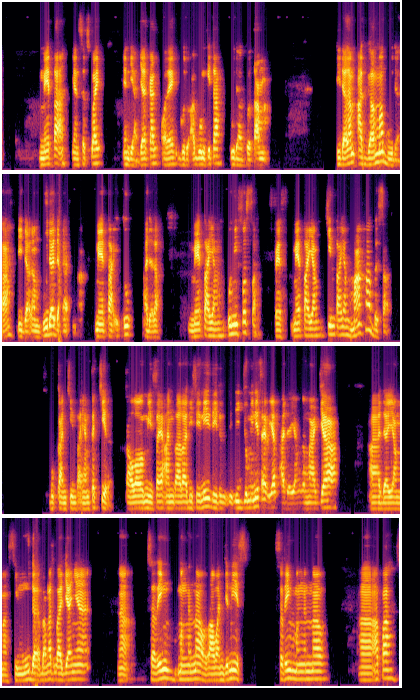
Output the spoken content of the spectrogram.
meta yang sesuai yang diajarkan oleh guru agung kita Buddha Gautama. Di dalam agama Buddha, di dalam Buddha Dharma, meta itu adalah meta yang universal, meta yang cinta yang maha besar, bukan cinta yang kecil kalau misalnya antara di sini di, di Zoom ini saya lihat ada yang remaja, ada yang masih muda banget wajahnya. Nah, sering mengenal lawan jenis, sering mengenal uh, apa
